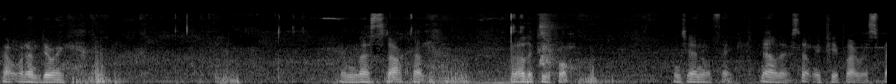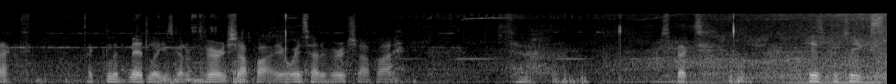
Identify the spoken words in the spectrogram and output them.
about what I'm doing, and less stock on what other people in general think. Now, there are certainly people I respect, like Glib Medley. He's got a very sharp eye. he Always had a very sharp eye. Respect his critiques.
